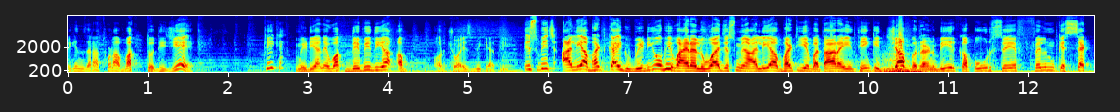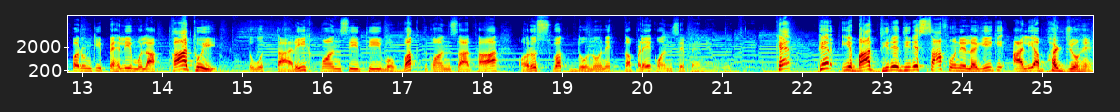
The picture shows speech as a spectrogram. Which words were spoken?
लेकिन जरा थोड़ा वक्त तो दीजिए। ठीक है, मीडिया ने वक्त दे भी दिया, अब और चॉइस भी क्या थी? इस बीच आलिया भट्ट का एक वीडियो भी वायरल हुआ, जिसमें आलिया भट्ट ये बता रही थी कि जब रणबीर कपूर से फ़िल्म के सेट पर उनकी पहली मुलाकात हुई तो वो तारीख कौन सी थी, वो वक्त कौन सा था, और उस वक्त दोनों ने कपड़े कौन से पहने हुए थे। खैर फिर ये बात धीरे धीरे साफ़ होने लगी कि आलिया भट्ट जो हैं,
